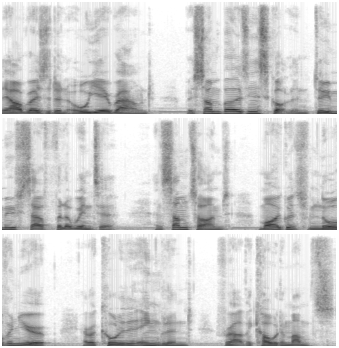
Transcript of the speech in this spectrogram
they are resident all year round, but some birds in Scotland do move south for the winter and sometimes migrants from Northern Europe are recorded in England throughout the colder months.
